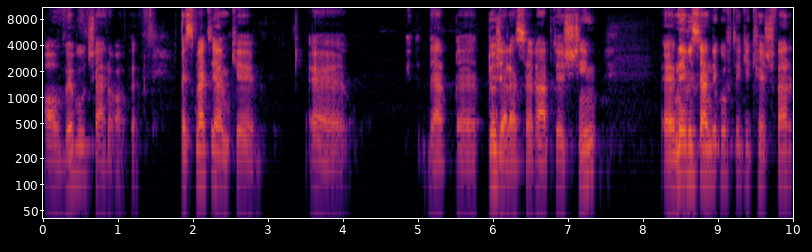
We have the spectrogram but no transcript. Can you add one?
آوه بود شهر آوه. قسمتی هم که در دو جلسه قبل داشتیم. نویسنده گفته که کشور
